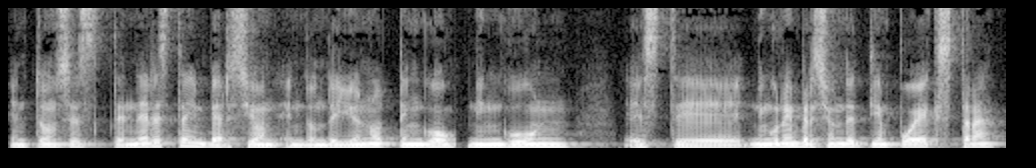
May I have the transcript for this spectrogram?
Entonces, tener esta inversión en donde yo no tengo ningún, este, ninguna inversión de tiempo extra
